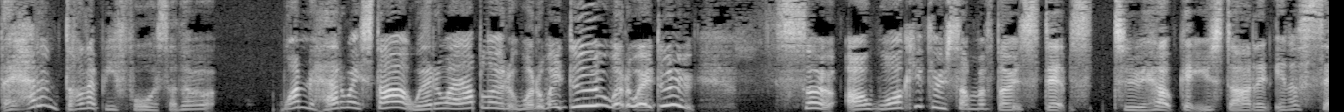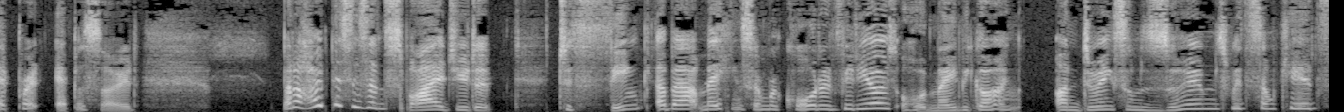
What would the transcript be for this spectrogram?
they hadn't done it before so they were wondering how do I start? Where do I upload it? What do I do? What do I do? So I'll walk you through some of those steps to help get you started in a separate episode but I hope this has inspired you to to think about making some recorded videos or maybe going on doing some Zooms with some kids.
